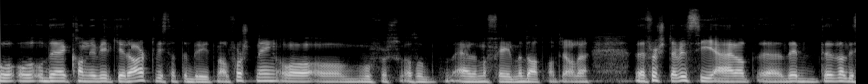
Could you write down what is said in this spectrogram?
og, og, det kan jo virke rart hvis dette bryter med all forskning. Og, og hvorfor, altså, er det noe feil med datamaterialet? Det første jeg vil si er at eh, det, det veldig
